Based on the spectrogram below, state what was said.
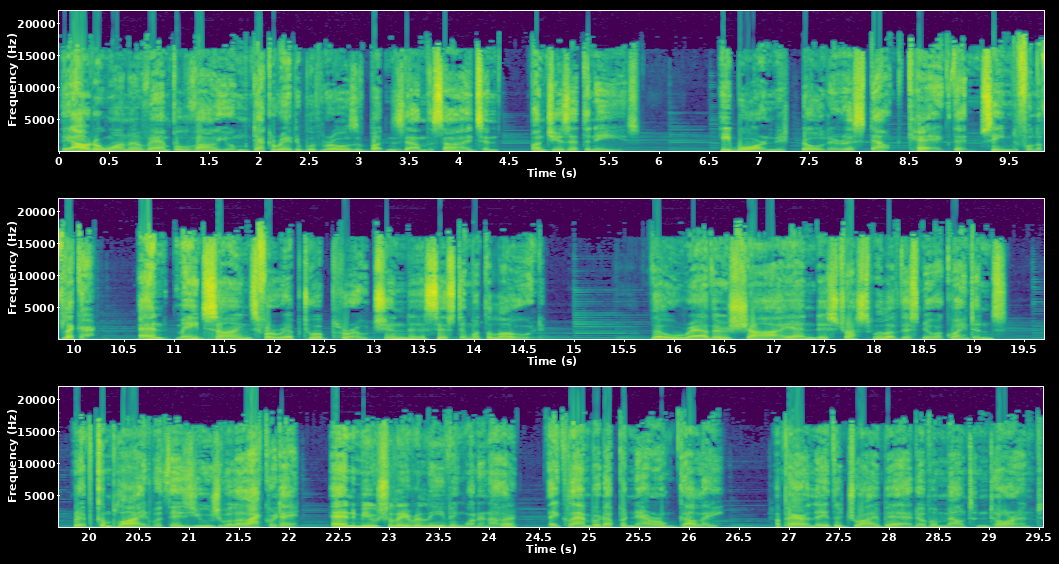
The outer one of ample volume, decorated with rows of buttons down the sides and bunches at the knees. He bore on his shoulder a stout keg that seemed full of liquor, and made signs for Rip to approach and assist him with the load. Though rather shy and distrustful of this new acquaintance, Rip complied with his usual alacrity, and mutually relieving one another, they clambered up a narrow gully apparently the dry bed of a mountain torrent.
